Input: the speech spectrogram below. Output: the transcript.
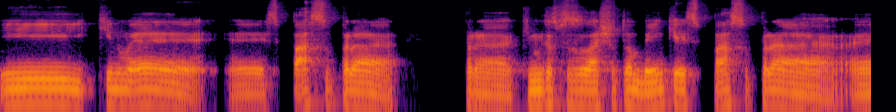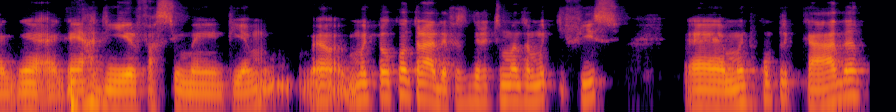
e que não é, é espaço para para que muitas pessoas acham também que é espaço para é, ganhar, ganhar, dinheiro facilmente. E é, é, muito pelo contrário, a defesa dos direitos humanos é muito difícil, é muito complicada.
